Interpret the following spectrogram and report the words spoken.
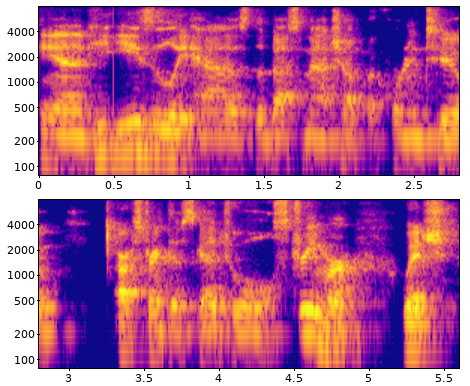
and he easily has the best matchup according to our strength of schedule streamer, which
